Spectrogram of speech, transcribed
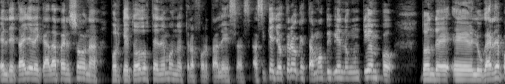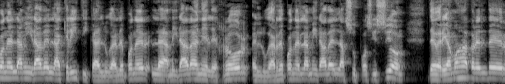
el detalle de cada persona, porque todos tenemos nuestras fortalezas. Así que yo creo que estamos viviendo en un tiempo donde eh, en lugar de poner la mirada en la crítica, en lugar de poner la mirada en el error, en lugar de poner la mirada en la suposición, deberíamos aprender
